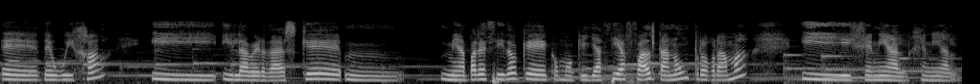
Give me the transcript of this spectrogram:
eh, de Ouija y, y la verdad es que mm, me ha parecido que como que ya hacía falta, ¿no? Un programa y genial, genial.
